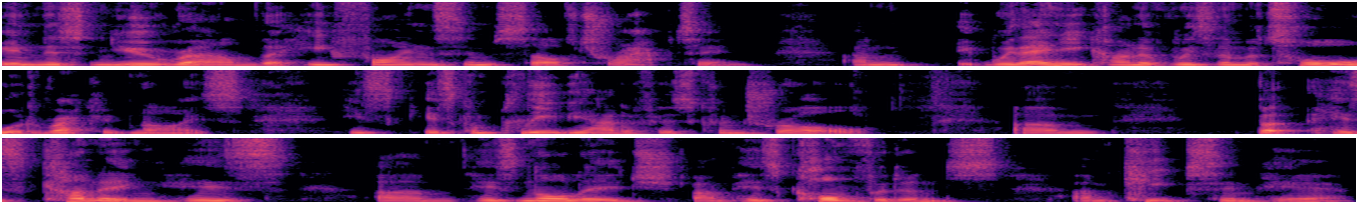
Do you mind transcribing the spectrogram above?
in this new realm that he finds himself trapped in. And with any kind of wisdom at all, would recognize he's completely out of his control. Um, but his cunning, his um, his knowledge, um, his confidence um, keeps him here.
